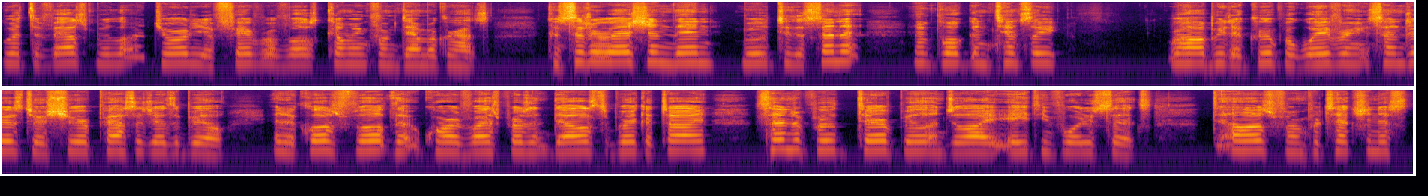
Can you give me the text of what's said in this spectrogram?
with the vast majority of favorable votes coming from Democrats. Consideration then moved to the Senate, and Polk intensely lobbied a group of wavering senators to assure passage of the bill. In a close vote that required Vice President Dallas to break a tie, Senate approved the tariff bill in July 1846. Dallas, from protectionist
